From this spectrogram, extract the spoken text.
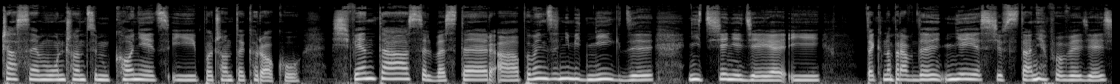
czasem łączącym koniec i początek roku. Święta, Sylwester, a pomiędzy nimi dni, gdy nic się nie dzieje i tak naprawdę nie jest się w stanie powiedzieć,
